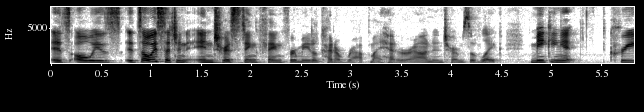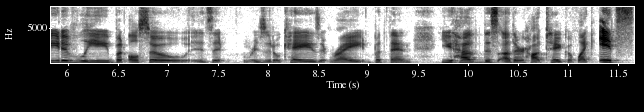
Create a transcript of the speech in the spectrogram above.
it's always it's always such an interesting thing for me to kind of wrap my head around in terms of like making it creatively but also is it is it okay is it right but then you have this other hot take of like it's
